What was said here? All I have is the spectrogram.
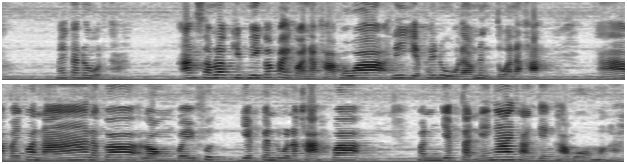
ไม่กระโดดค่ะ อะสำหรับคลิปนี้ก็ไปก่อนนะคะ เพราะว่านี่เย็บให้ดูแล้วหนึ่งตัวนะคะค่ะไปก่อนนะ แล้วก็ลองไปฝึกเย็บกันดูนะคะ ว่ามันเย็บตัดง่าย ๆค่ะกางเกงขาวอร์มอะค่ะ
